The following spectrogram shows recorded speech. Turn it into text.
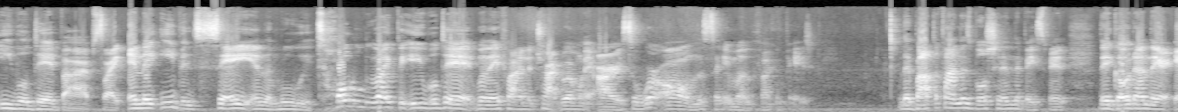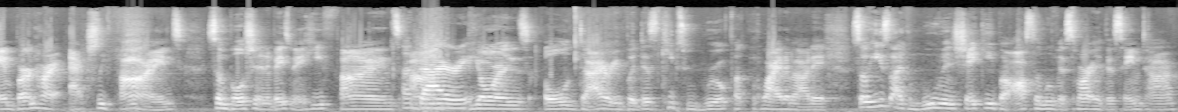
Evil Dead vibes, like, and they even say in the movie, totally like the Evil Dead when they find the trapdoor. I'm like, all right, so we're all on the same motherfucking page. They're about to find this bullshit in the basement. They go down there, and Bernhard actually finds some bullshit in the basement. He finds um, A diary. Bjorn's old diary, but just keeps real fucking quiet about it. So he's like moving shaky, but also moving smart at the same time.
